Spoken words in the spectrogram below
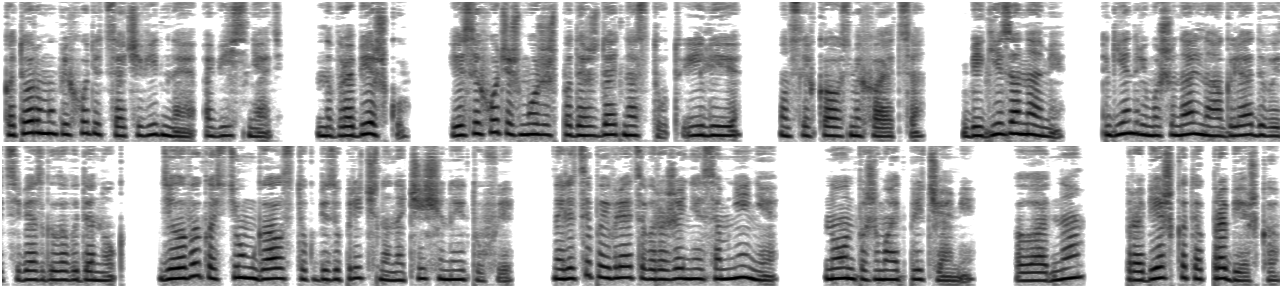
которому приходится очевидное объяснять. На пробежку. Если хочешь, можешь подождать нас тут. Или... Он слегка усмехается. Беги за нами. Генри машинально оглядывает себя с головы до ног. Деловой костюм, галстук, безупречно начищенные туфли. На лице появляется выражение сомнения, но он пожимает плечами. Ладно, пробежка так пробежка.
